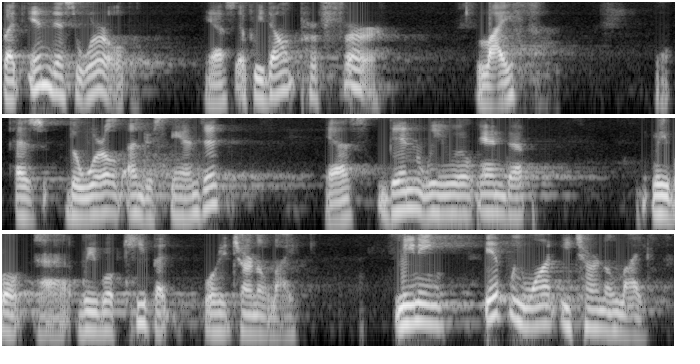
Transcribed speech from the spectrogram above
but in this world, yes, if we don't prefer life as the world understands it, yes, then we will end up, we will, uh, we will keep it for eternal life. Meaning, if we want eternal life,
